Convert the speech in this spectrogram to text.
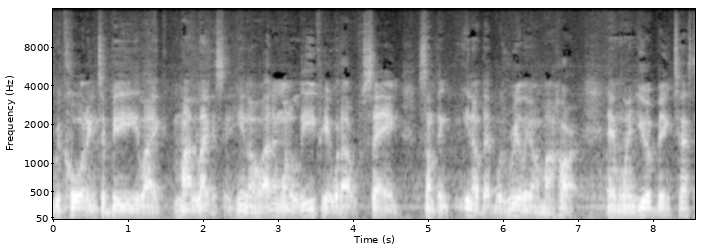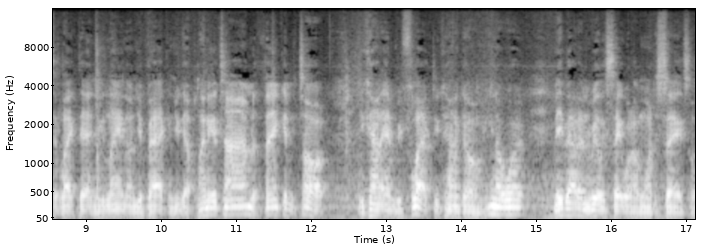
recording to be like my legacy. You know, I didn't want to leave here without saying something, you know, that was really on my heart. And when you're being tested like that and you land on your back and you got plenty of time to think and talk, you kind of and reflect, you kind of go, you know what? Maybe I didn't really say what I wanted to say, so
